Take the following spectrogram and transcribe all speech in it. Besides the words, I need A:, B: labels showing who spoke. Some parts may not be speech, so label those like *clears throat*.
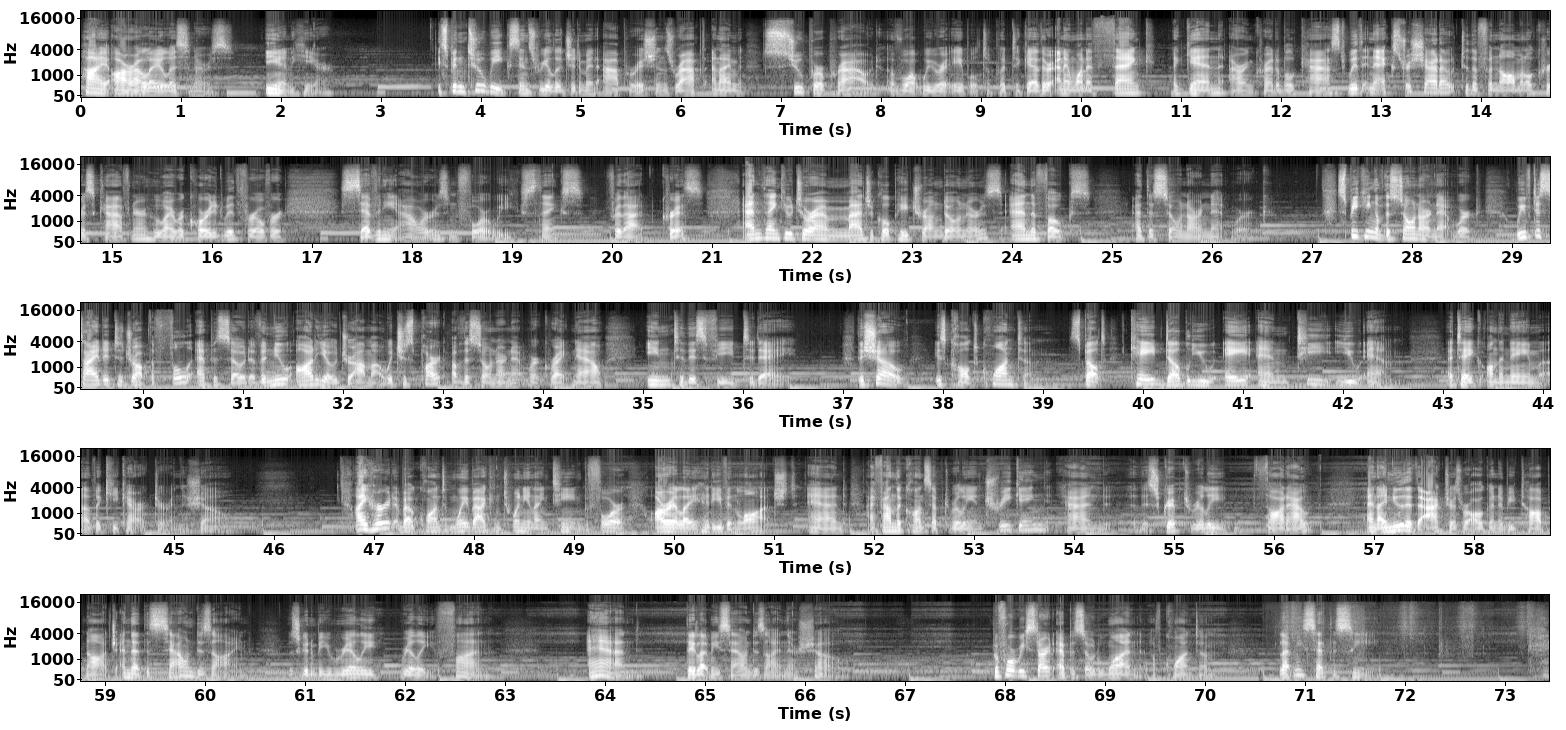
A: Hi, RLA listeners. Ian here. It's been two weeks since Real Legitimate Apparitions wrapped, and I'm super proud of what we were able to put together. And I want to thank again our incredible cast, with an extra shout out to the phenomenal Chris Kavner, who I recorded with for over 70 hours in four weeks. Thanks for that, Chris. And thank you to our magical Patreon donors and the folks at the Sonar Network. Speaking of the Sonar Network, we've decided to drop the full episode of a new audio drama, which is part of the Sonar Network right now, into this feed today. The show is called Kwantum, spelt K W A N T U M, a take on the name of a key character in the show. I heard about Kwantum way back in 2019 before RLA had even launched, and I found the concept really intriguing and the script really thought out. And I knew that the actors were all going to be top notch and that the sound design was going to be really, really fun. And they let me sound design their show. Before we start episode one of Kwantum, let me set the scene.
